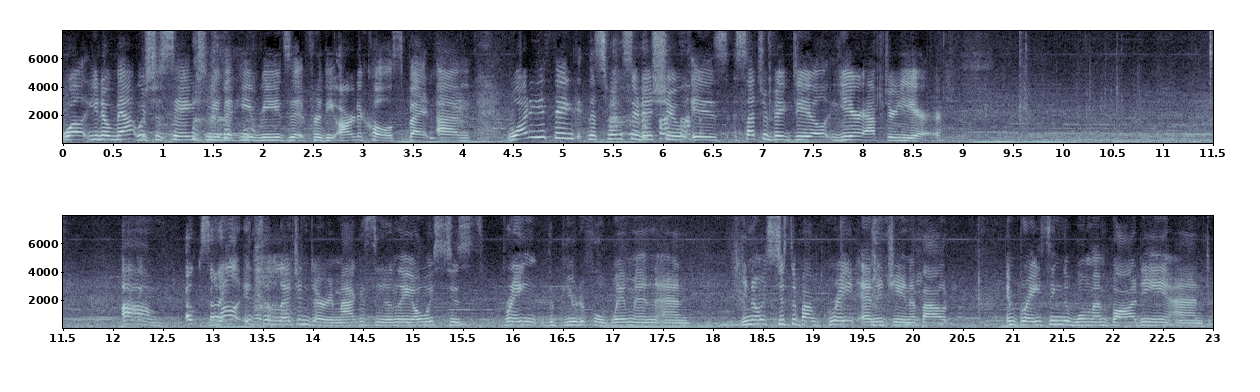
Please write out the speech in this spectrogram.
Well, you know, Matt was just saying to me that he reads it for the articles, but um, why do you think the swimsuit issue is such a big deal year after year? Um, oh, well, it's a legendary magazine, and they always just bring the beautiful women, and you know, it's just about great energy and about embracing the woman body and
